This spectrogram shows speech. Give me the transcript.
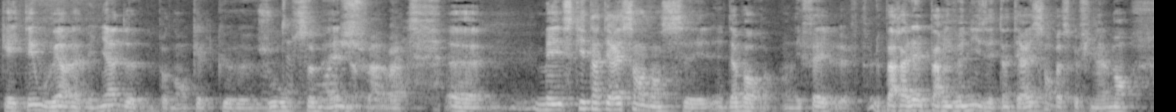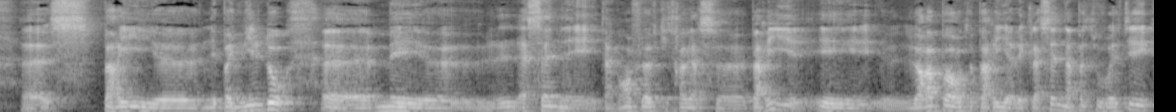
qui a été ouvert à la baignade pendant quelques jours, semaines. Enfin, voilà mais ce qui est intéressant dans ces. D'abord, en effet, le, parallèle Paris-Venise est intéressant parce que finalement, euh, Paris euh, n'est pas une ville d'eau, euh, mais la Seine est un grand fleuve qui traverse Paris et le rapport de Paris avec la Seine n'a pas toujours été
